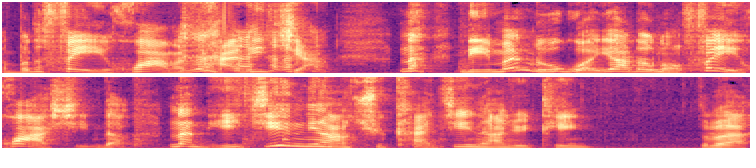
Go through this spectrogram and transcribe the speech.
那不是废话吗？这还得讲？那你们如果要那种废话型的，那你尽量去看，尽量去听，是不是？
